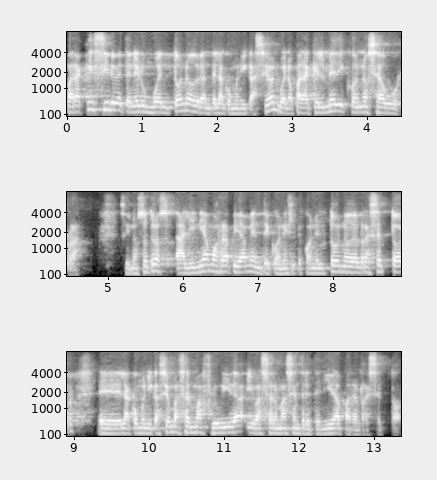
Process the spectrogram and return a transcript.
¿Para qué sirve tener un buen tono durante la comunicación? Bueno, para que el médico no se aburra. Si nosotros alineamos rápidamente con el, tono del receptor, eh, la comunicación va a ser más fluida y va a ser más entretenida para el receptor.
